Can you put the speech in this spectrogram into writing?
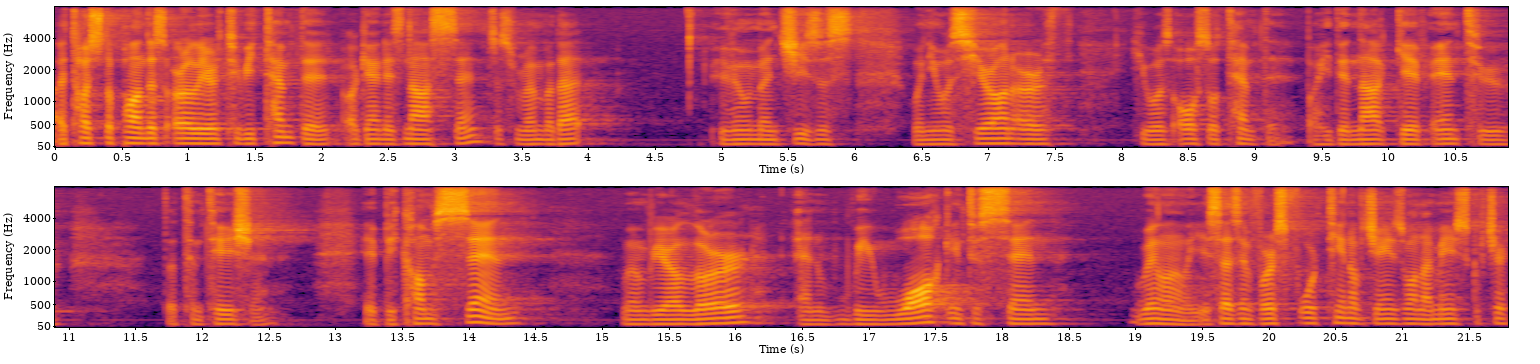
I touched upon this earlier. To be tempted, again, is not sin. Just remember that. Even when Jesus, when he was here on earth, he was also tempted, but he did not give in to the temptation. It becomes sin when we are lured and we walk into sin willingly. It says in verse 14 of James 1, I mean scripture,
